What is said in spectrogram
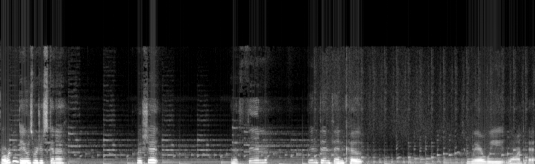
now what we're going to do is we're just going to push it in a thin, thin, thin, thin coat to where we want it.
